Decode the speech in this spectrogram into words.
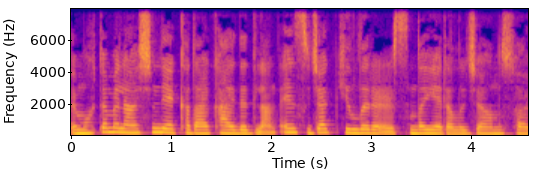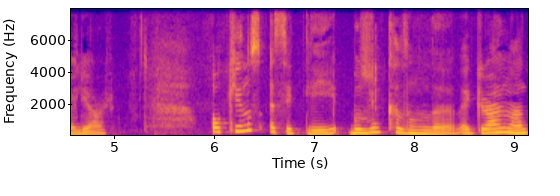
ve muhtemelen şimdiye kadar kaydedilen en sıcak yıllar arasında yer alacağını söylüyor. Okyanus asitliği, buzul kalınlığı ve Grönland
